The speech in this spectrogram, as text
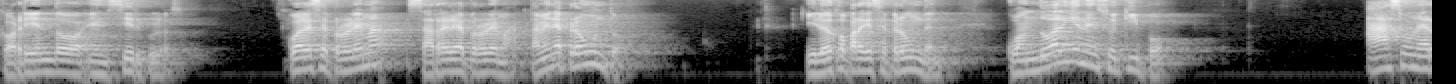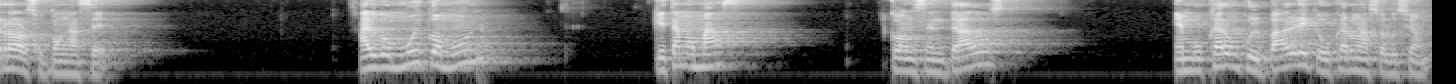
corriendo en círculos. ¿Cuál es el problema? Se arregla el problema. También le pregunto, y lo dejo para que se pregunten, cuando alguien en su equipo hace un error, supóngase, algo muy común, que estamos más concentrados en buscar un culpable que buscar una solución.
